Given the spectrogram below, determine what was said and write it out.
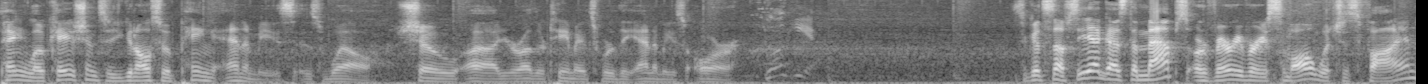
ping locations, and you can also ping enemies as well. Show uh, your other teammates where the enemies are. So good stuff. So yeah, guys, the maps are very, very small, which is fine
